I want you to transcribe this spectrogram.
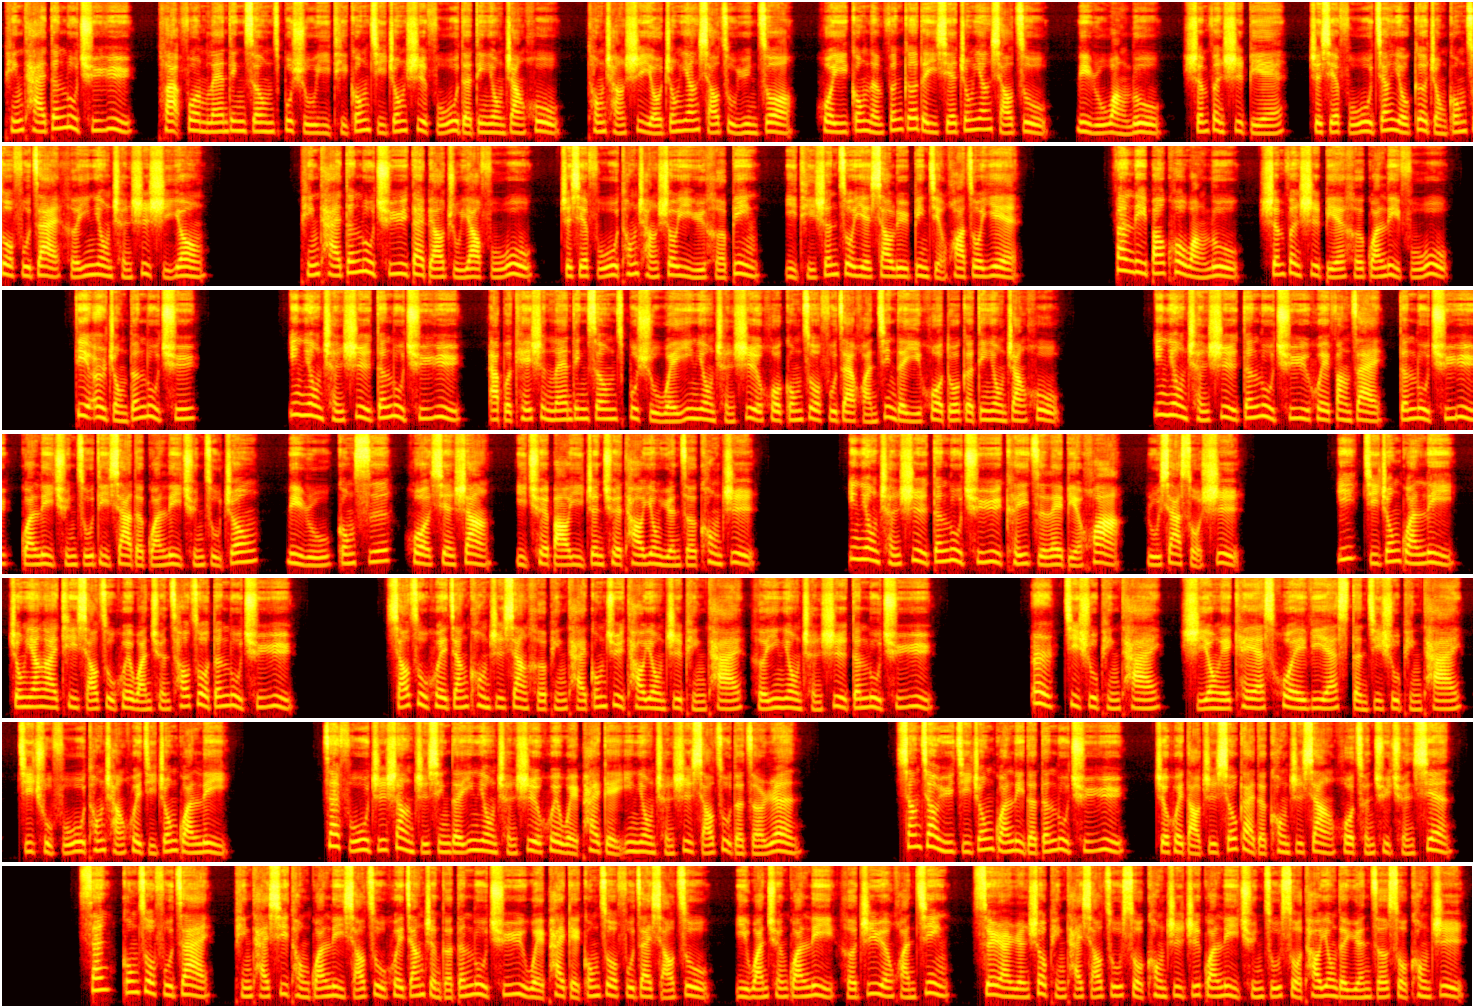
平台登陆区域 （Platform Landing Zones） 部属以提供集中式服务的定用账户，通常是由中央小组运作，或依功能分割的一些中央小组，例如网络、身份识别。这些服务将由各种工作负载和应用程式使用。平台登录区域代表主要服务，这些服务通常受益于合并，以提升作业效率并简化作业。范例包括网络、身份识别和管理服务。第二种登录区，应用程式登录区域 （Application Landing Zones） 部署为应用程式或工作负载环境的一或多个订用账户。应用程式登录区域会放在登录区域管理群组底下的管理群组中，例如公司或线上，以确保以正确套用原则控制。应用程式登录区域可以子类别化，如下所示：一、集中管理，中央 IT 小组会完全操作登录区域，小组会将控制项和平台工具套用至平台和应用程式登录区域。二、技术平台。使用 AKS 或 AVS 等技术平台，基础服务通常会集中管理，在服务之上执行的应用程式会委派给应用程式小组的责任。相较于集中管理的登录区域，这会导致修改的控制项或存取权限。三、工作负载平台系统管理小组会将整个登录区域委派给工作负载小组，以完全管理和支援环境。虽然人受平台小组所控制之管理群组所套用的原则所控制，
